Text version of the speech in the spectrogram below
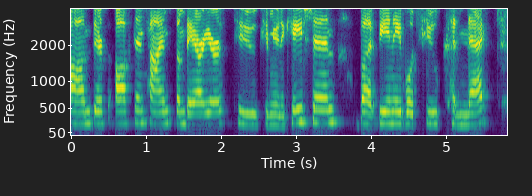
Um, there's oftentimes some barriers to communication, but being able to connect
